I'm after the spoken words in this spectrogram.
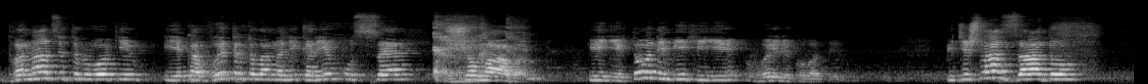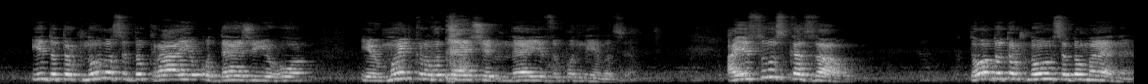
12 років, і яка витратила на лікарів усе, що мала, і ніхто не міг її вилікувати. Підійшла ззаду і доторкнулася до краю одежі його, і вмить кровотеча в неї зупинилася. А Ісус сказав, хто доторкнувся до мене?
